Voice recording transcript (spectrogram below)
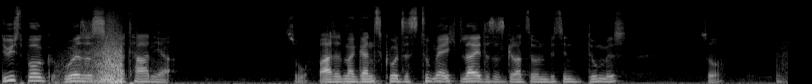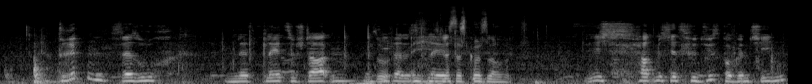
Duisburg versus Catania. So, wartet mal ganz kurz. Es tut mir echt leid, dass es gerade so ein bisschen dumm ist. So. Dritten Versuch, ein Let's Play zu starten. So, ich, ich lass das kurz laufen. Ich habe mich jetzt für Duisburg entschieden.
